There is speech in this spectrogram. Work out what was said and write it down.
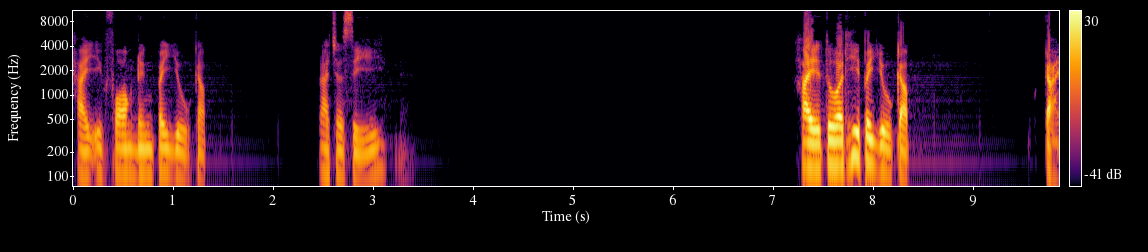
ไข่อีกฟองหนึ่งไปอยู่กับราชสีห์ไข่ตัวที่ไปอยู่กับไก่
